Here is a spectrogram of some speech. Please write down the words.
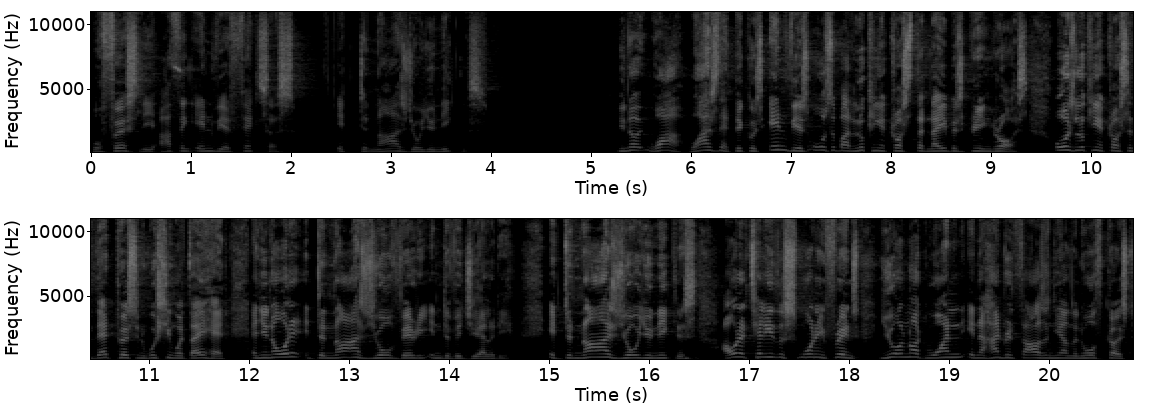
Well, firstly, I think envy affects us. It denies your uniqueness. You know why? Why is that? Because envy is always about looking across the neighbor's green grass, always looking across at that person wishing what they had. And you know what? It denies your very individuality, it denies your uniqueness. I want to tell you this morning, friends, you are not one in 100,000 here on the North Coast.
